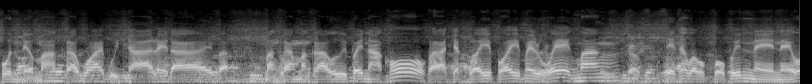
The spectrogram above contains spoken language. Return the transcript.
คนเดี๋ยวมากราบไหว้บูชาอะไรได้แบบบางครั้งบางคราวเอ้ยไปนาข้อก็อาจจะปล่อยปล่อยไม่รู้เองมั้งครับแต่ถ้าว่าพอเป็นในในโอ้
